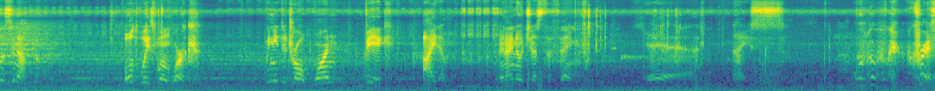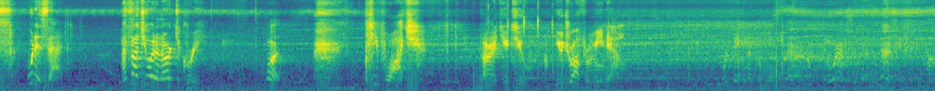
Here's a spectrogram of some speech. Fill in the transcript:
Listen up. Old ways won't work. We need to draw one big item. And I know just the thing. Yeah, nice. Chris, what is that? I thought you had an art degree. What? Keep watch. All right, you two, you draw for me now. We're taking up the whole ground, and we're actually gonna finish it this time.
